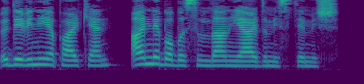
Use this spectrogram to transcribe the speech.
ödevini yaparken anne babasından yardım istemiş.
